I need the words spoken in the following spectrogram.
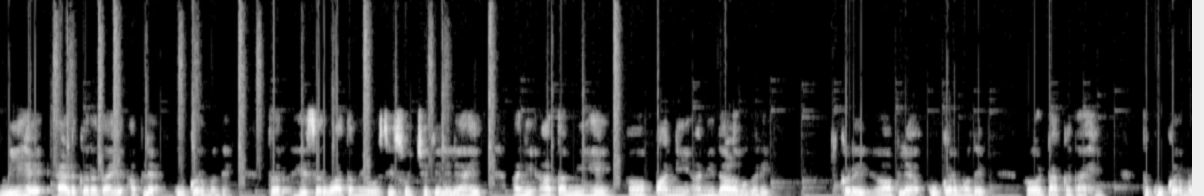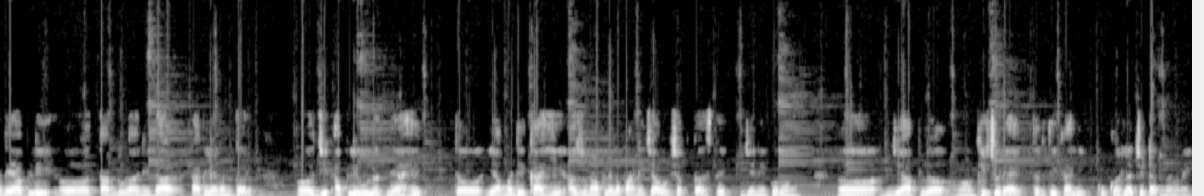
मी हे ॲड करत आहे आपल्या कुकरमध्ये तर हे सर्व आता मी व्यवस्थित स्वच्छ केलेले आहे आणि आता मी हे पाणी आणि डाळ वगैरे कडे आपल्या कुकरमध्ये टाकत आहे. तर कुकरमध्ये आपली तांदूळ आणि डाळ टाकल्यानंतर जी आपली उलटणी आहे तर यामध्ये काही अजून आपल्याला पाण्याची आवश्यकता असते जेणेकरून जे आपलं खिचडी आहे तर ती खाली कुकरला चिटकणार नाही.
